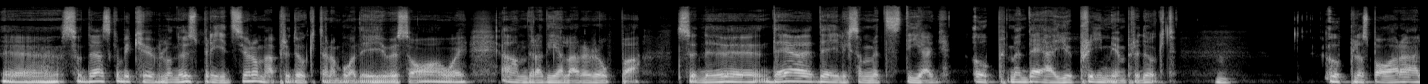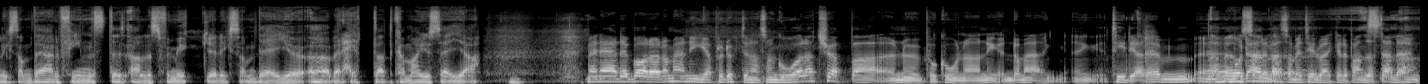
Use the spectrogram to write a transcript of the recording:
Eh, så det ska bli kul och nu sprids ju de här produkterna både i USA och i andra delar av Europa. Så nu, det, det är liksom ett steg upp men det är ju premiumprodukt upplösbara, liksom, där finns det alldeles för mycket. Liksom, det är ju överhettat kan man ju säga. Mm. Men är det bara de här nya produkterna som går att köpa nu på korna, de här eh, tidigare eh, nej, modellerna sen, som är tillverkade på andra ställen?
